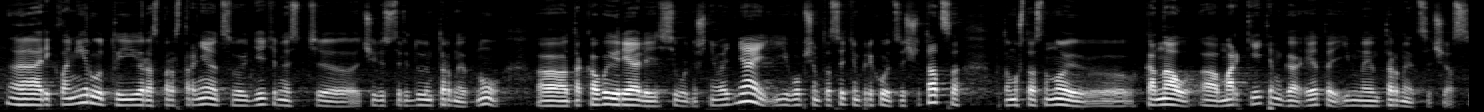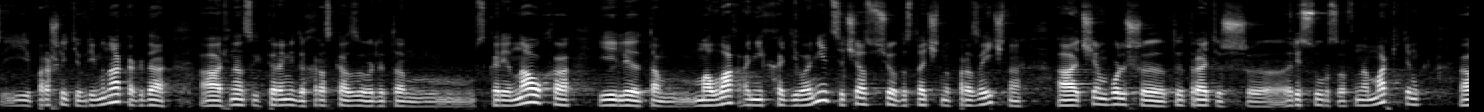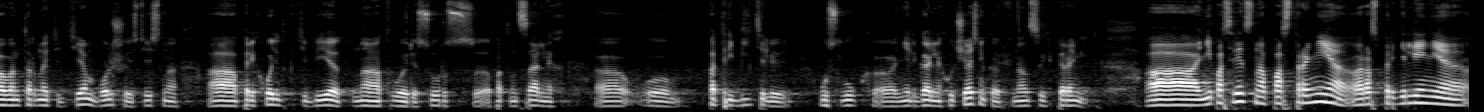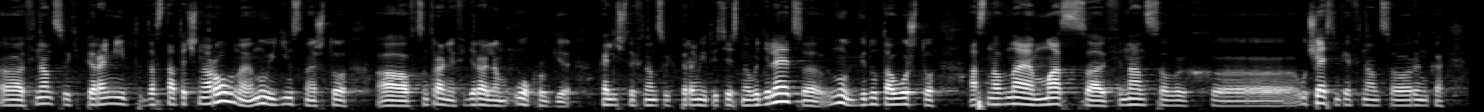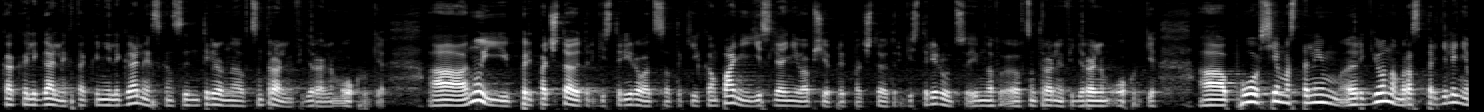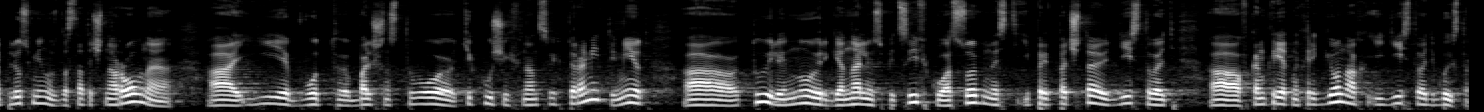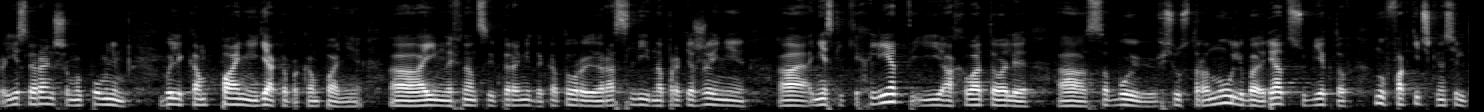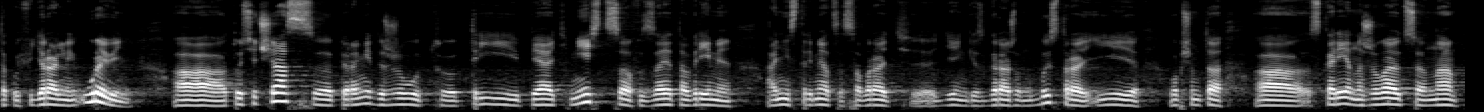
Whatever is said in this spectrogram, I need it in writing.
рекламируют и распространяют свою деятельность э, через среду интернет. Ну, э, таковы реалии сегодняшнего дня, и, в общем-то, с этим приходится считаться, потому что основной канал маркетинга – это именно интернет сейчас. И прошли те времена, когда о финансовых пирамидах рассказывали там скорее на ухо или там молвах о них ходила. Нет, сейчас все достаточно прозаично. А чем больше ты тратишь ресурсов на маркетинг – в интернете, тем больше, естественно, а, приходит к тебе на твой ресурс потенциальных а, потребителей услуг нелегальных участников финансовых пирамид. А, непосредственно по стране распределение а, финансовых пирамид достаточно ровное. Ну, единственное, что а, в Центральном федеральном округе количество финансовых пирамид, естественно, выделяется, ну, ввиду того, что основная масса финансовых, участников финансового рынка, как легальных, так и нелегальных, сконцентрирована в Центральном федеральном округе. Ну и предпочитают регистрироваться такие компании, если они вообще предпочитают регистрироваться именно в Центральном федеральном округе. А по всем остальным регионам распределение плюс-минус достаточно ровное, а, и вот большинство текущих финансовых пирамид имеют а, ту или иную региональную специфику, особенность и предпочитают действовать в конкретных регионах и действовать быстро. Если раньше, мы помним, были компании, якобы компании, а именно финансовые пирамиды, которые росли на протяжении нескольких лет и охватывали а, собой всю страну, либо ряд субъектов, ну, фактически носили такой федеральный уровень, а, то сейчас э, пирамиды живут 3-5 месяцев. За это время они стремятся собрать э, деньги с граждан быстро и, в общем-то, скорее наживаются на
